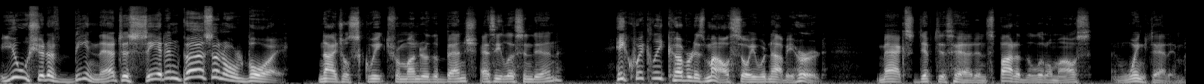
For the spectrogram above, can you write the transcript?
You should have been there to see it in person, old boy, Nigel squeaked from under the bench as he listened in. He quickly covered his mouth so he would not be heard. Max dipped his head and spotted the little mouse and winked at him.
